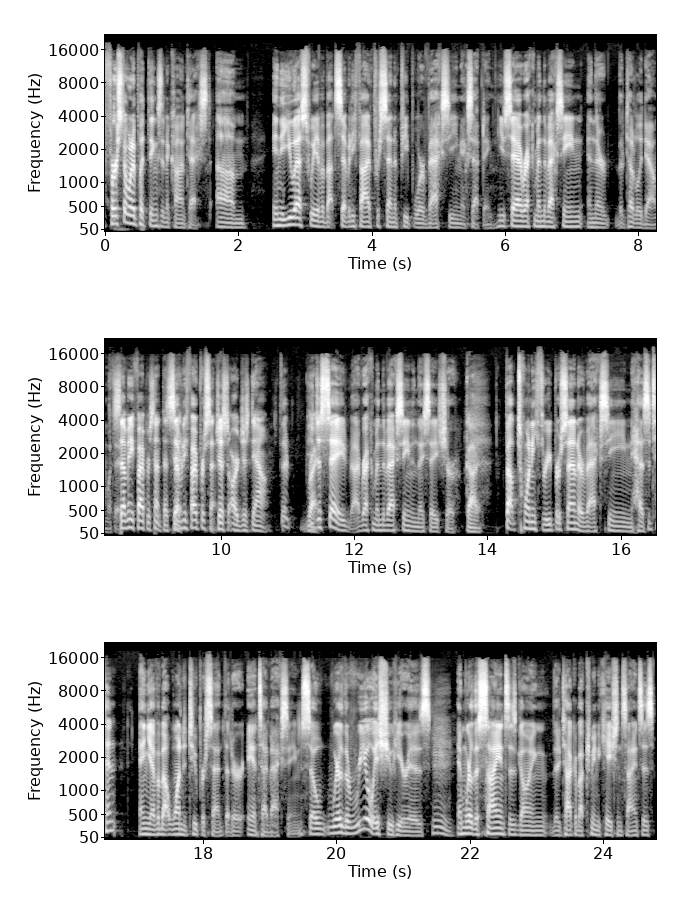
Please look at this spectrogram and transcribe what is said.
First i want to put things into context. Um, in the US, we have about 75% of people who are vaccine accepting. You say, I recommend the vaccine, and they're, they're totally down with it. 75%, that's 75%. It. Just are just down. They're, you right. just say, I recommend the vaccine, and they say, sure. Got it. About 23% are vaccine hesitant and you have about 1 to 2% that are anti-vaccine. So where the real issue here is hmm. and where the science is going, they talk about communication sciences,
